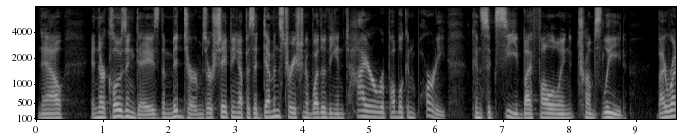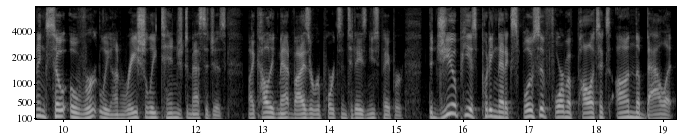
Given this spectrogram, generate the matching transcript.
Now, in their closing days, the midterms are shaping up as a demonstration of whether the entire Republican Party can succeed by following Trump's lead. By running so overtly on racially tinged messages, my colleague Matt Viser reports in today's newspaper, the GOP is putting that explosive form of politics on the ballot.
